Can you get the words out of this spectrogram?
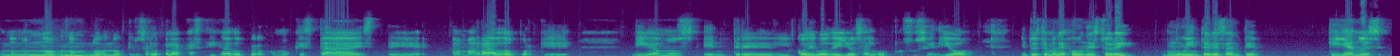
no, no, no, no, no quiero usar la palabra castigado, pero como que está, este, amarrado porque, digamos, entre el código de ellos algo pues, sucedió. Entonces te maneja una historia muy interesante que ya no es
